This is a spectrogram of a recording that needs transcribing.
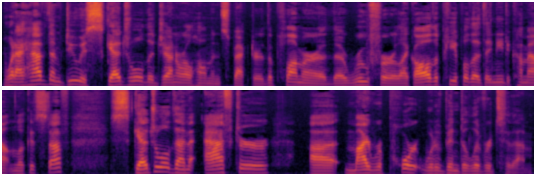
what I have them do is schedule the general home inspector, the plumber, the roofer, like all the people that they need to come out and look at stuff, schedule them after uh, my report would have been delivered to them.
